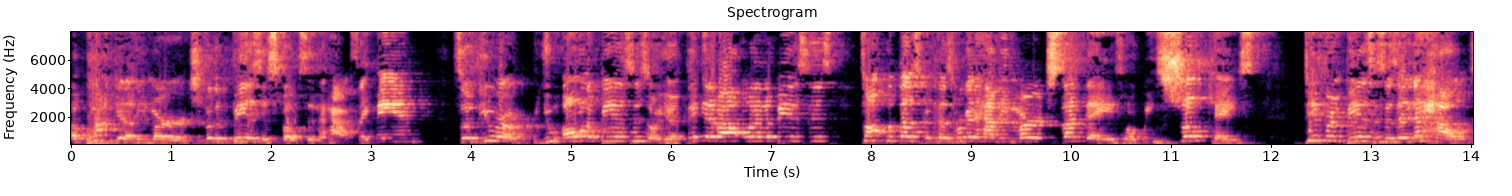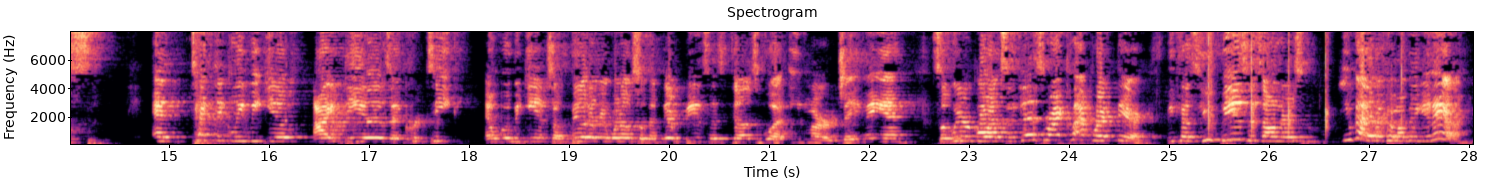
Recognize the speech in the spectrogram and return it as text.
a pocket of emerge for the business folks in the house. Amen. So if you are you own a business or you're thinking about owning a business, talk with us because we're going to have emerge Sundays where we showcase different businesses in the house and technically we give ideas and critique and we'll begin to build everyone up so that their business does what emerge. Amen. So we're going to, yes, right, clap right there. Because you business owners, you got to become a millionaire.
